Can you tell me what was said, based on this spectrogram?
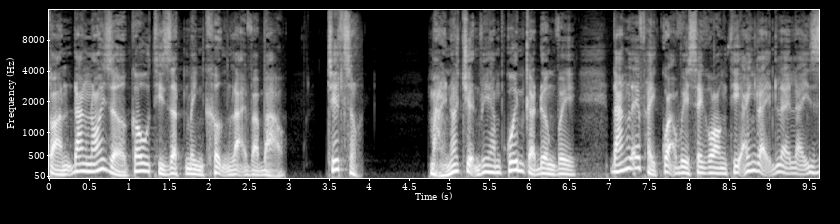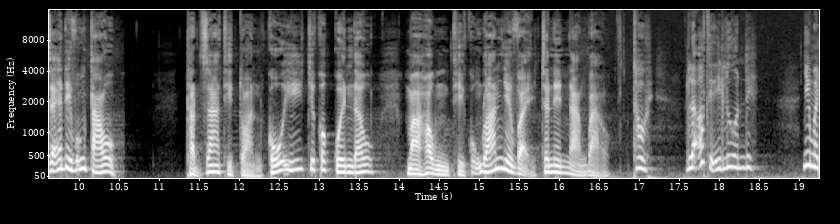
Toàn đang nói dở câu thì giật mình khựng lại và bảo Chết rồi. Mãi nói chuyện với em quên cả đường về. Đáng lẽ phải quẹo về Sài Gòn thì anh lại lại lại rẽ đi Vũng Tàu. Thật ra thì Toàn cố ý chứ có quên đâu. Mà Hồng thì cũng đoán như vậy cho nên nàng bảo. Thôi, lỡ thì đi luôn đi. Nhưng mà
